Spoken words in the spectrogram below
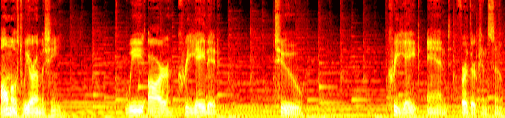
almost we are a machine. We are created to create and further consume.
